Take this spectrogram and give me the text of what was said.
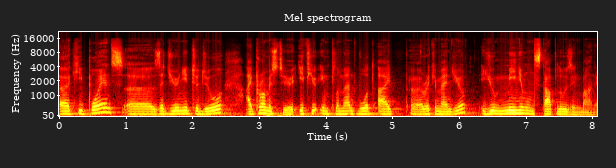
uh, key points uh, that you need to do. I promise to you, if you implement what I uh, recommend you, you minimum stop losing money.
